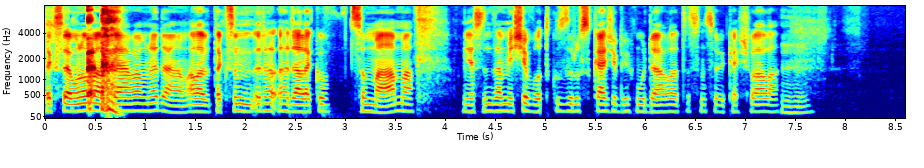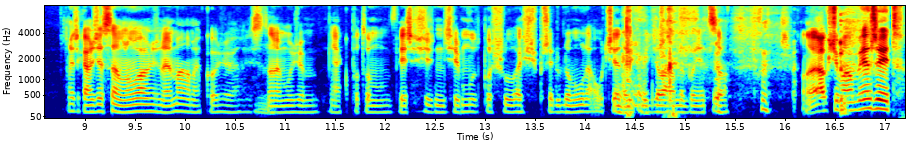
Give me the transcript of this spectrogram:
tak se omlouvám, že já vám nedám, ale tak jsem hledal jako, co mám a měl jsem tam ještě vodku z Ruska, že bych mu dal, ale to jsem se vykašlal a Mhm. Říkám, že se omlouvám, že nemám, jako, že jestli to nemůžem nějak potom vyřešit, že mu pošlu, až přijedu domů na účet, až vydělám nebo něco. No jak mám věřit?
